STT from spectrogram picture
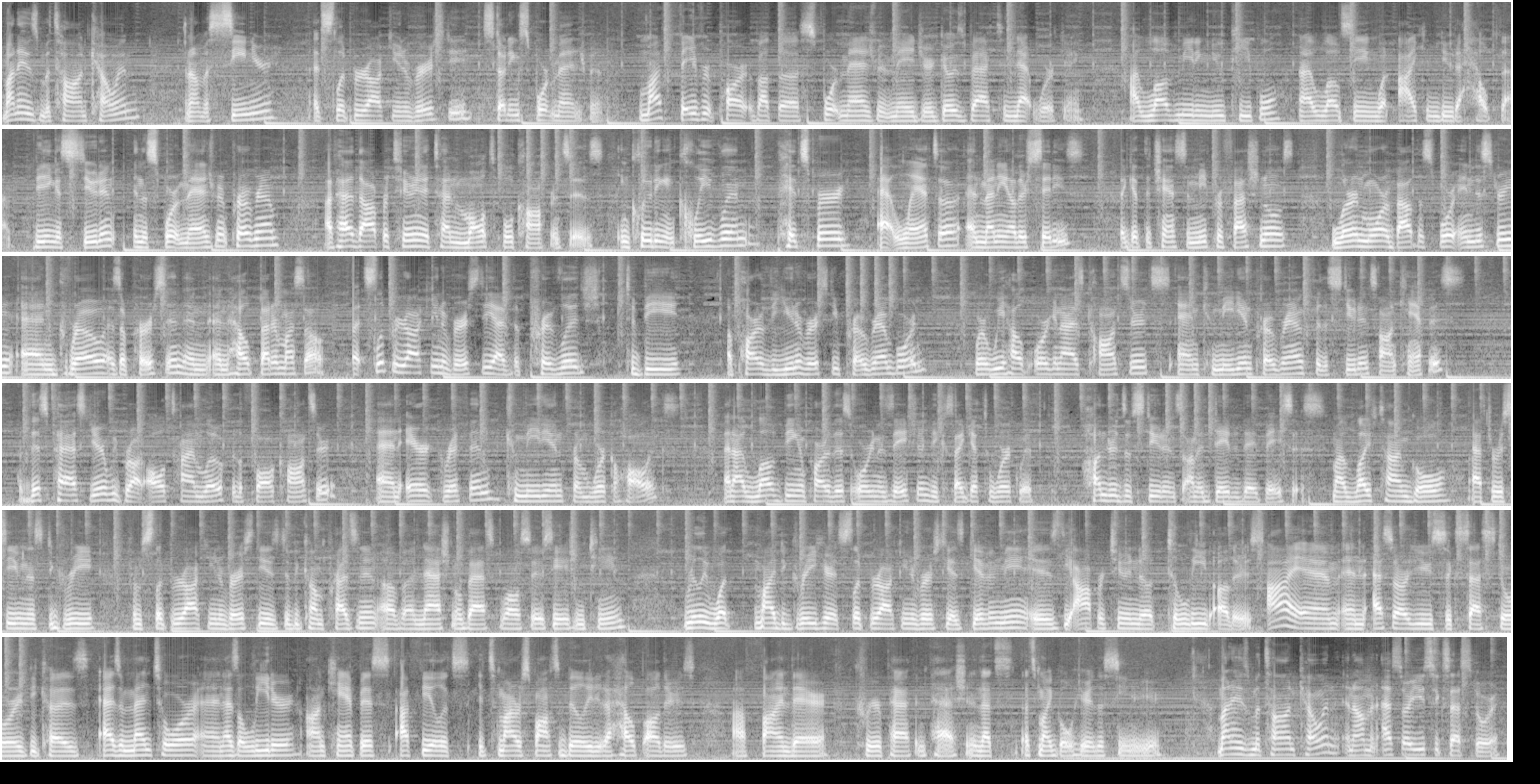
My name is Matan Cohen, and I'm a senior at Slippery Rock University studying sport management. My favorite part about the sport management major goes back to networking. I love meeting new people and I love seeing what I can do to help them. Being a student in the sport management program, I've had the opportunity to attend multiple conferences, including in Cleveland, Pittsburgh, Atlanta, and many other cities. I get the chance to meet professionals, learn more about the sport industry, and grow as a person and, and help better myself. At Slippery Rock University, I have the privilege to be a part of the University Program Board, where we help organize concerts and comedian programs for the students on campus. This past year, we brought All Time Low for the fall concert, and Erik Griffin, comedian from Workaholics. And I love being a part of this organization because I get to work with hundreds of students on a day-to-day -day basis. My lifetime goal after receiving this degree from Slippery Rock University is to become president of a National Basketball Association team. Really what my degree here at Slippery Rock University has given me is the opportunity to, to lead others. I am an SRU success story because as a mentor and as a leader on campus, I feel it's, it's my responsibility to help others uh, find their career path and passion, and that's, that's my goal here this senior year. My name is Matan Cohen, and I'm an SRU success story.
